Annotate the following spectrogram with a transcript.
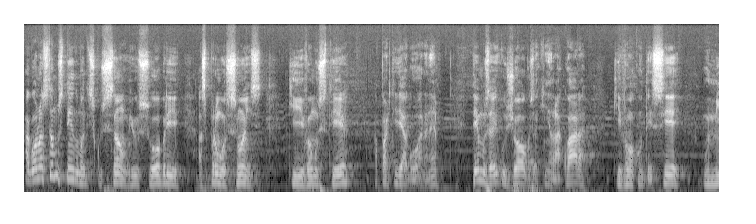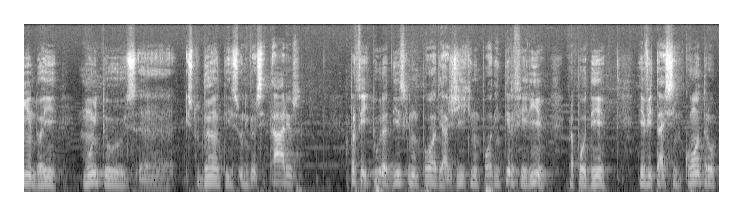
Agora nós estamos tendo uma discussão, viu, sobre as promoções que vamos ter a partir de agora, né? Temos aí os jogos aqui em Alaquara que vão acontecer, unindo aí muitos eh, estudantes universitários. A prefeitura diz que não pode agir, que não pode interferir para poder evitar esse encontro.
